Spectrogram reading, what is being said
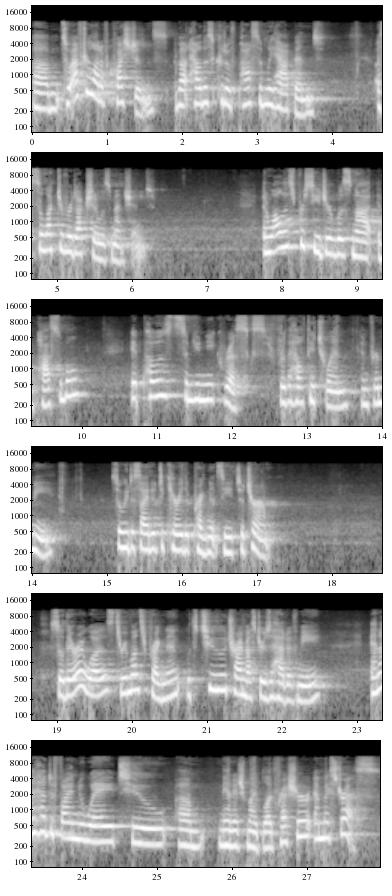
Um, so, after a lot of questions about how this could have possibly happened, a selective reduction was mentioned. And while this procedure was not impossible, it posed some unique risks for the healthy twin and for me. So, we decided to carry the pregnancy to term. So there I was, three months pregnant, with two trimesters ahead of me, and I had to find a way to um, manage my blood pressure and my stress.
